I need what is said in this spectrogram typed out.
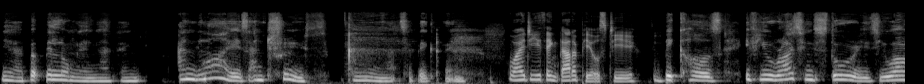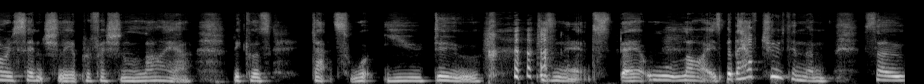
yeah, but belonging, I think. And lies and truth. Mm, that's a big thing. Why do you think that appeals to you? Because if you're writing stories, you are essentially a professional liar because that's what you do, isn't it? They're all lies, but they have truth in them. So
